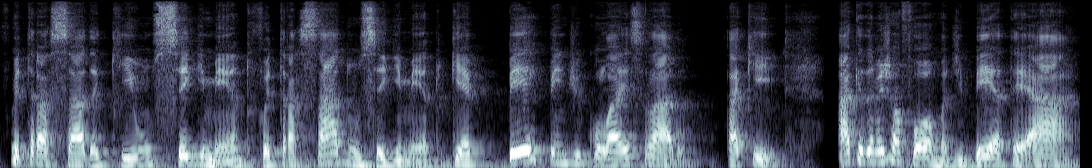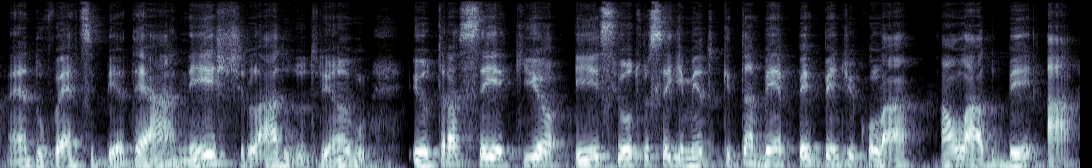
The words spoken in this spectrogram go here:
Foi traçado aqui um segmento, foi traçado um segmento que é perpendicular a esse lado. Tá aqui. Aqui, da mesma forma, de B até A, né, do vértice B até A, neste lado do triângulo, eu tracei aqui ó, esse outro segmento que também é perpendicular ao lado BA.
